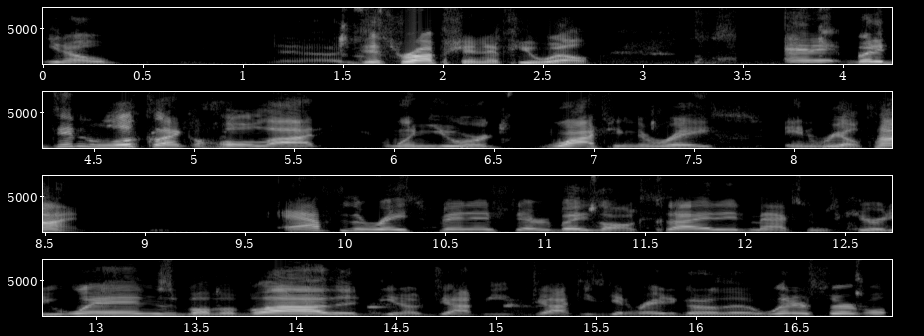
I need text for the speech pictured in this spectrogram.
you know, uh, disruption, if you will. And it, but it didn't look like a whole lot when you were watching the race in real time. After the race finished, everybody's all excited. Maximum security wins. Blah blah blah. The you know jockey jockey's getting ready to go to the winner's circle.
